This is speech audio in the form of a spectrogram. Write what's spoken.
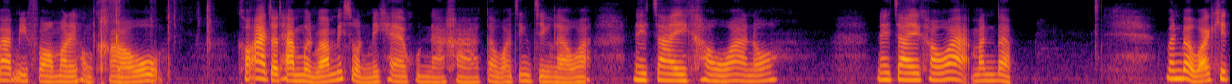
มาตรมีฟอร์มอะไรของเขาเขาอาจจะทำเหมือนว่าไม่สนไม่แคร์คุณนะคะ แต่ว่าจริง ๆ แล้วอะในใจเขาอะเนาะในใจเขาอะมันแบบ มันแบบว่าคิด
